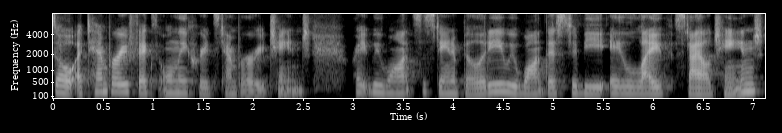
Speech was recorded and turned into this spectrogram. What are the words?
So a temporary fix only creates temporary change, right? We want sustainability. We want this to be a lifestyle change.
